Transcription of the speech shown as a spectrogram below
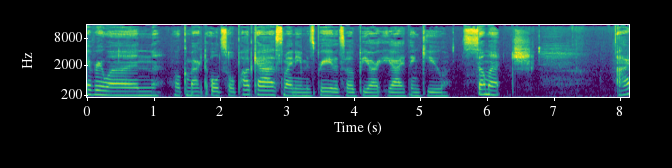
everyone. Welcome back to Old Soul Podcast. My name is Bree. That's O P R E I. Thank you so much. I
